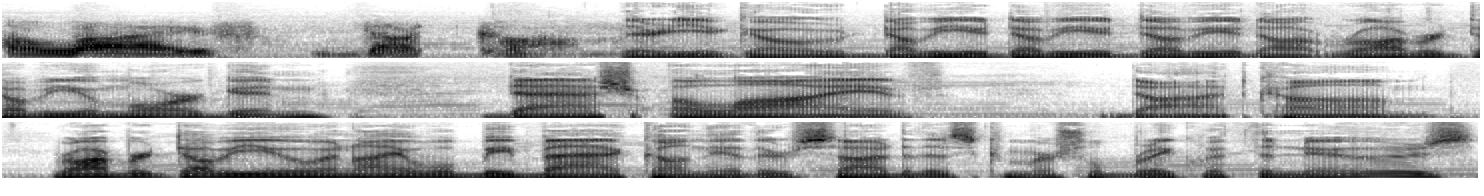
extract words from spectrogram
alive.com. There you go. www.robertwmorgan-alive.com. Robert W. and I will be back on the other side of this commercial break with the news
